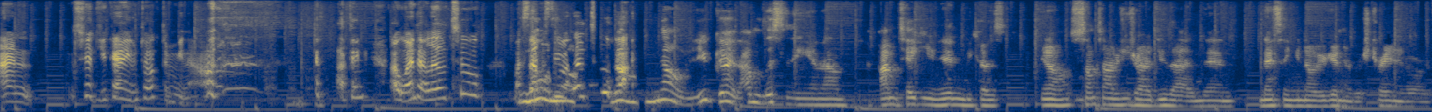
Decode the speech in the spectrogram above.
And shit, you can't even talk to me now. I think I went a little too. No, no, no, no, you're good. I'm listening and I'm I'm taking it in because you know sometimes you try to do that and then next thing you know you're getting a restraining order.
